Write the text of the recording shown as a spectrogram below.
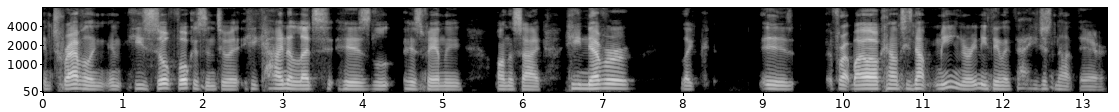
and traveling and he's so focused into it he kind of lets his his family on the side. He never like is for by all accounts he's not mean or anything like that he's just not there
